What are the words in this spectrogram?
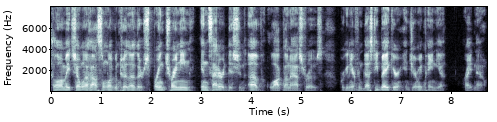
Hello, I'm H Town Wheelhouse, and welcome to another spring training insider edition of Locked On Astros. We're going to hear from Dusty Baker and Jeremy Pena right now.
